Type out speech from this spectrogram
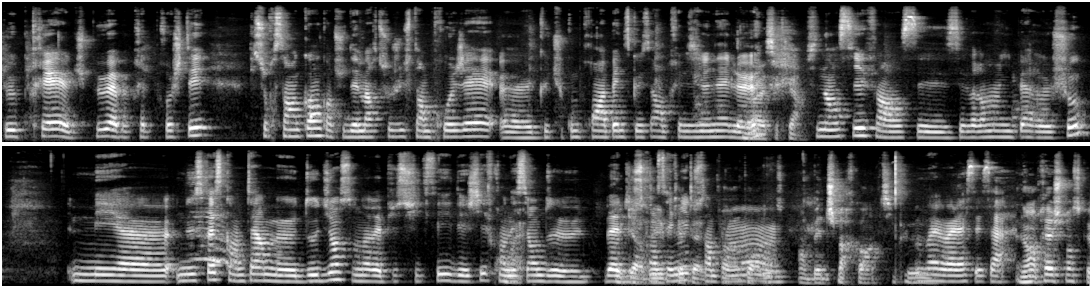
peu près, tu peux à peu près te projeter. Sur 5 ans, quand tu démarres tout juste un projet, euh, que tu comprends à peine ce que c'est un prévisionnel euh, financier, c'est vraiment hyper chaud. Mais euh, ne serait-ce qu'en termes d'audience, on aurait pu se fixer des chiffres en essayant de, bah, se renseigner tout simplement. Euh. En benchmarkant un petit peu. Ouais, voilà, c'est ça. Non, après, je pense que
